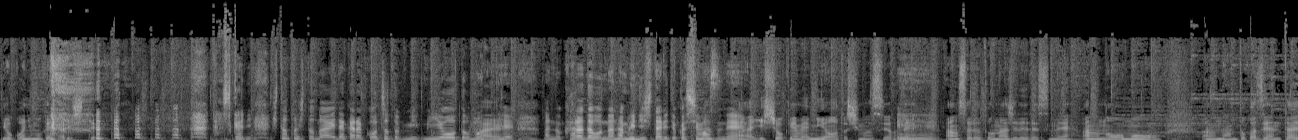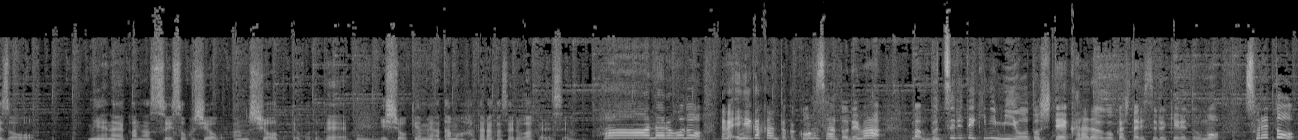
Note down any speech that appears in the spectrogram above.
横に向けたりして 確かに。人と人の間からこうちょっと見見ようと思って、はい。あの体を斜めにしたりとかしますね、はい、一生懸命見ようとしますよね、ええ。あのそれと同じでですねあの脳もあのなんとか全体像見えないかな推測しようあのしようっていうことでうん一生懸命頭を働かせるわけですよ。はあなるほどだから映画館とかコンサートでは、まあ、物理的に見ようとして体を動かしたりするけれどもそれと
